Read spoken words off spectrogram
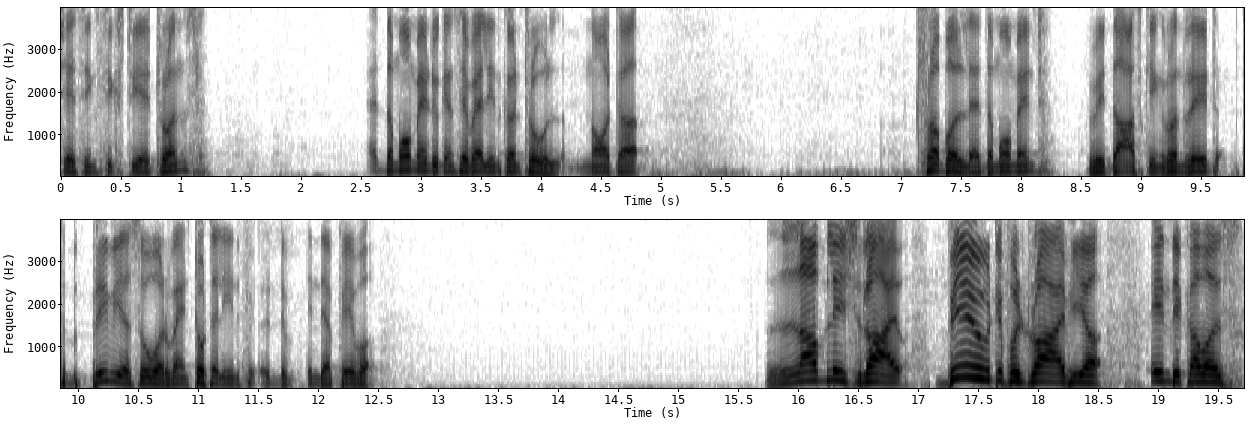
chasing 68 runs. At the moment, you can say well in control, not uh, troubled at the moment with the asking run rate. The previous over went totally in, in their favor. Lovely drive, beautiful drive here in the covers,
